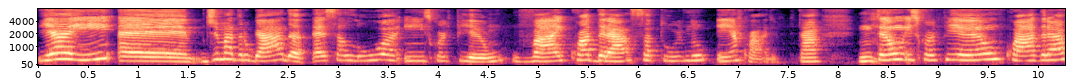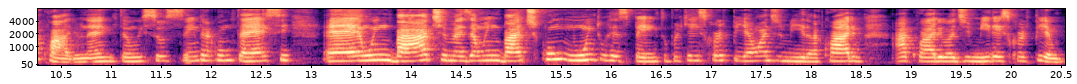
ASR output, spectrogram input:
E aí, é, de madrugada, essa lua em escorpião vai quadrar Saturno em Aquário, tá? Então, escorpião quadra Aquário, né? Então, isso sempre acontece. É um embate, mas é um embate com muito respeito, porque escorpião admira Aquário, Aquário admira escorpião.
